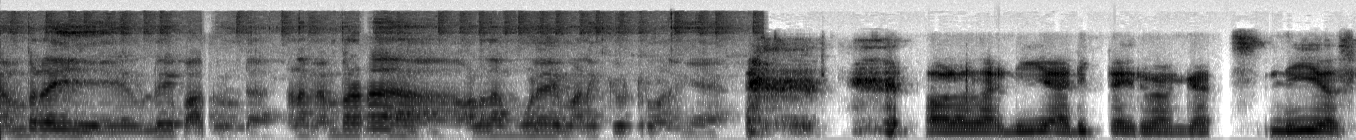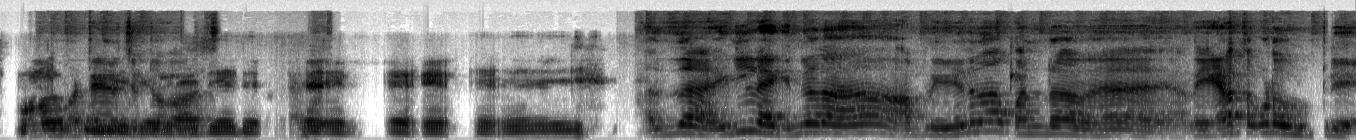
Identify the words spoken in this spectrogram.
மெம்பர் ஆகி உள்ளே பாக்கணும்டா ஆனா மெம்பர்னா அவ்வளவுதான் மூளையை மணக்கி விட்டுருவானுங்க. அவ்வளவுதான். நீயே அடிக்ட் ஆயிருவாங்க. ஸ்மோக் அதுதான். இல்ல என்னன்னா அப்படி என்னதான் பண்றான்? அந்த இடத்த கூட விட்டுரு.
